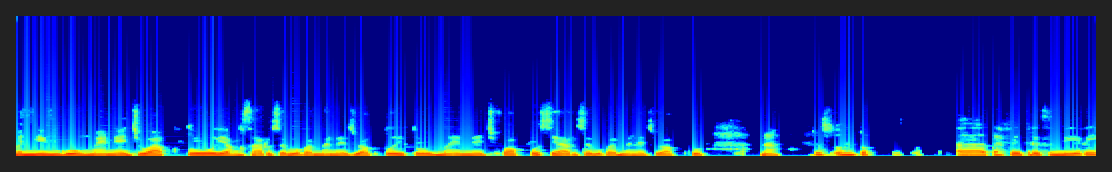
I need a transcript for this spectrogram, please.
menyinggung manage waktu yang seharusnya bukan manage waktu itu manage fokus ya harusnya bukan manage waktu. Nah, terus untuk uh, Teh Fitri sendiri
